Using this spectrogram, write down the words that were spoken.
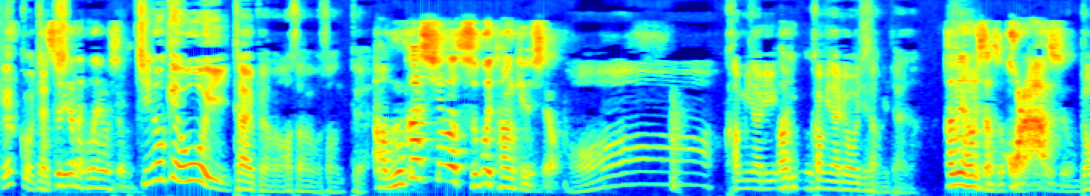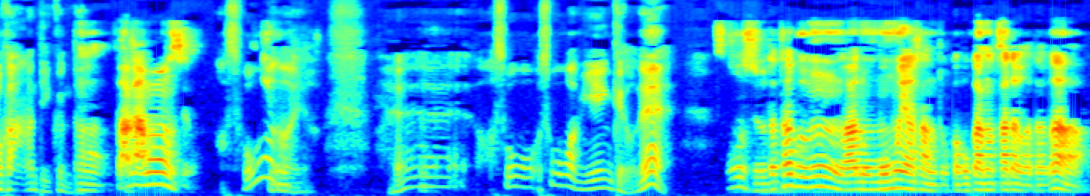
結構じゃあ、それがなくなりましたもん。血の気多いタイプなの、浅野さんって。あ、昔はすごい短期でしたよ。ああ、雷割、雷おじさんみたいな。雷おじさんですよ。こらーですよ。ドカーンっていくんだ。うん。バカモンですよ。あ、そうなんや。へえ、あそう、そうは見えんけどね。そうですよ。だ多分、あの、桃屋さんとか他の方々が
